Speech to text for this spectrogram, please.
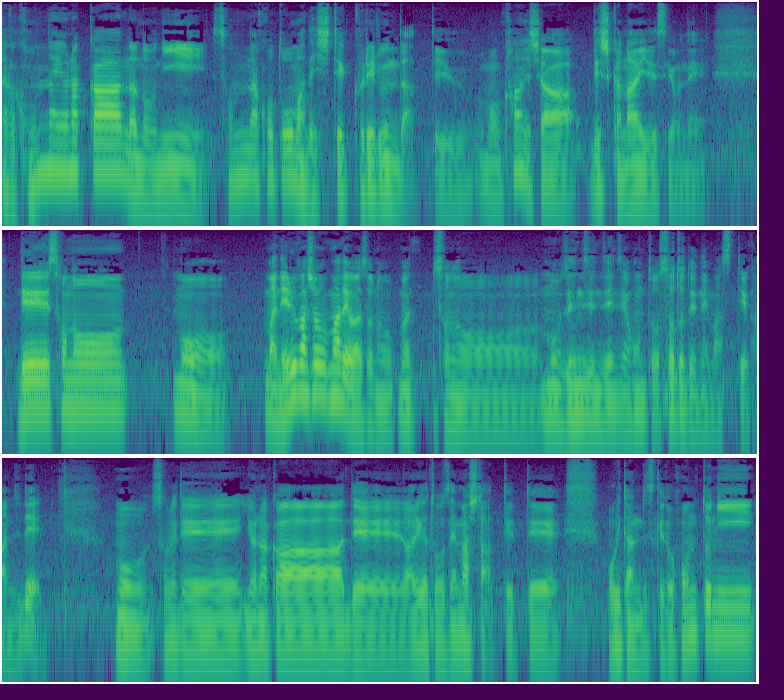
なんかこんな夜中なのにそんなことまでしてくれるんだっていうもう感謝でしかないですよね。でそのもうまあ寝る場所まではその,、ま、そのもう全然全然本当外で寝ますっていう感じでもうそれで夜中で「ありがとうございました」って言って降りたんですけど本当に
